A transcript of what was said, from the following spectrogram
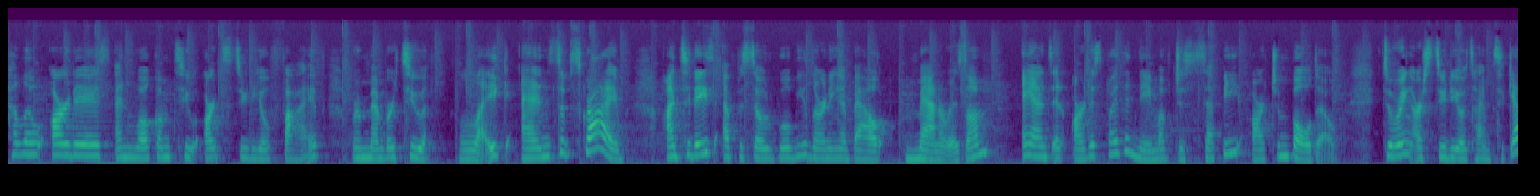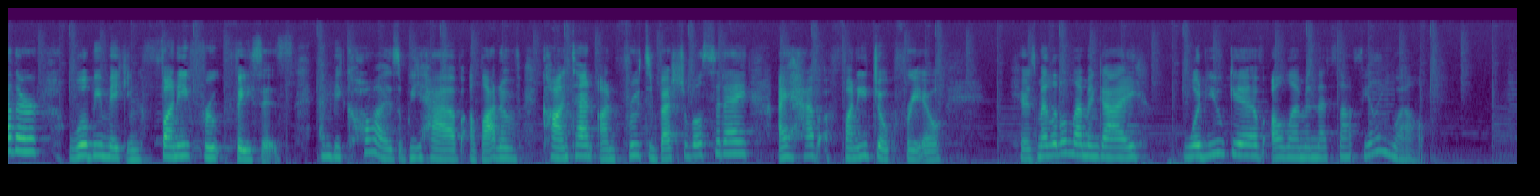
Hello, artists, and welcome to Art Studio 5. Remember to like and subscribe. On today's episode, we'll be learning about mannerism and an artist by the name of Giuseppe Arcimboldo. During our studio time together, we'll be making funny fruit faces. And because we have a lot of content on fruits and vegetables today, I have a funny joke for you. Here's my little lemon guy. Would you give a lemon that's not feeling well?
